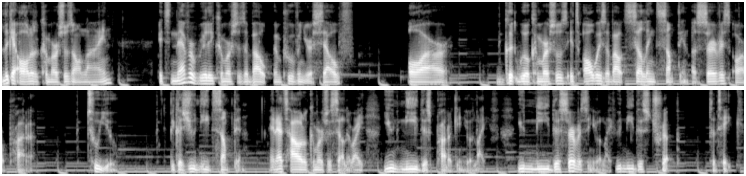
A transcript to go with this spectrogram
Look at all of the commercials online. It's never really commercials about improving yourself or Goodwill commercials, it's always about selling something, a service or a product to you because you need something. And that's how the commercials sell it, right? You need this product in your life. You need this service in your life. You need this trip to take.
